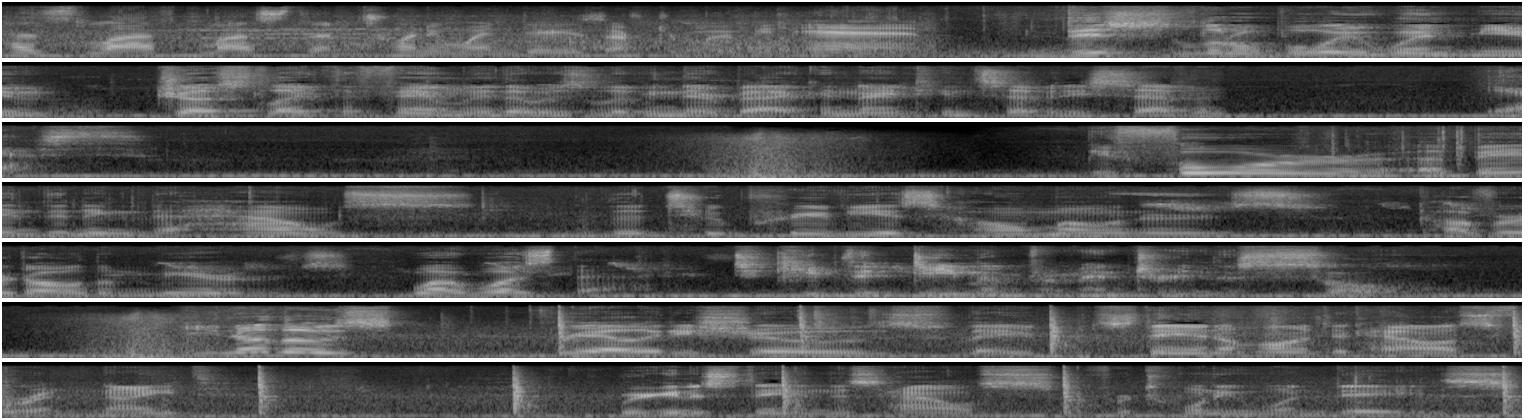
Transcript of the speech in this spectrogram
has left less than 21 days after moving in. This little boy went mute just like the family that was living there back in 1977. Yes. Before abandoning the house, the two previous homeowners covered all the mirrors. Why was that? To keep the demon from entering the soul. You know those reality shows, they stay in a haunted house for a night? We're gonna stay in this house for 21 days. I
